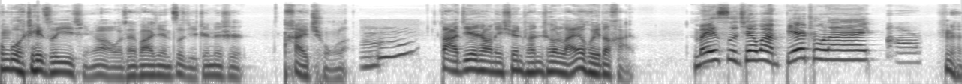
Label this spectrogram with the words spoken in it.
通过这次疫情啊，我才发现自己真的是太穷了。大街上那宣传车来回的喊：“没四千万别出来！”哼，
